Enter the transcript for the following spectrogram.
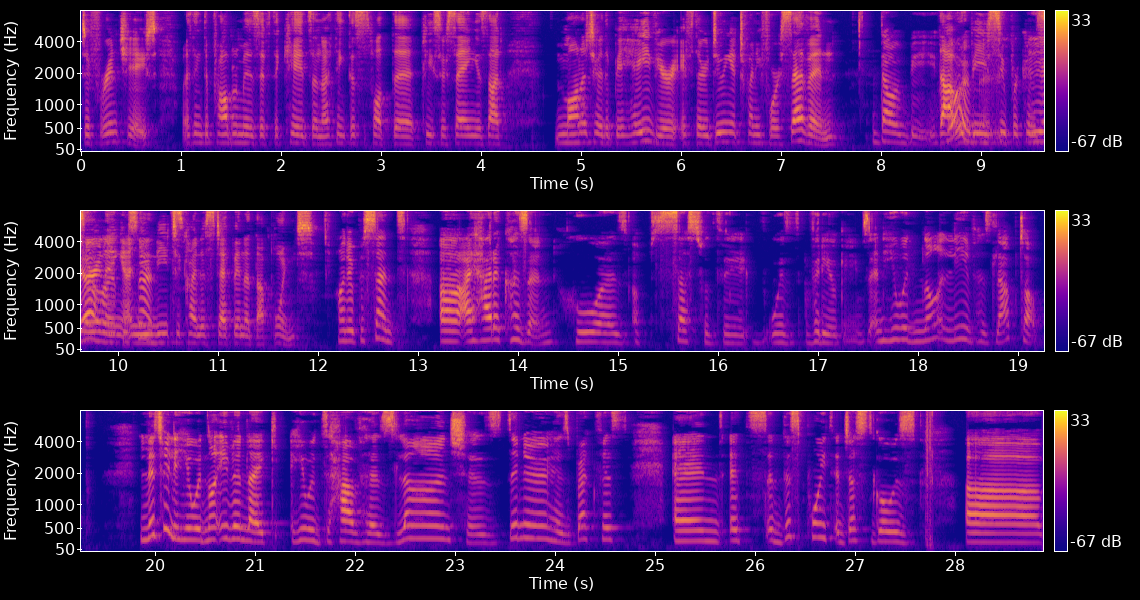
differentiate. But I think the problem is if the kids, and I think this is what the police are saying, is that monitor the behavior if they're doing it 24 7 that would be that horrible. would be super concerning, yeah, and you need to kind of step in at that point. Hundred uh, percent. I had a cousin who was obsessed with the with video games, and he would not leave his laptop. Literally, he would not even like he would have his lunch, his dinner, his breakfast, and it's at this point it just goes. Uh,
